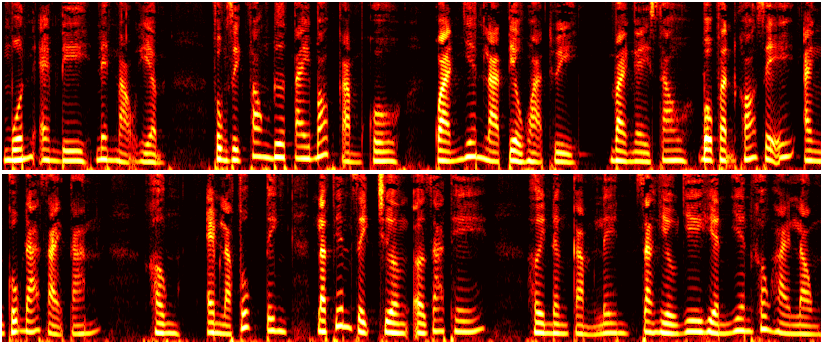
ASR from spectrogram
Muốn em đi nên mạo hiểm. Phùng Dịch Phong đưa tay bóp cầm cô. Quả nhiên là tiểu hỏa thủy. Vài ngày sau, bộ phận khó dễ anh cũng đã giải tán. Không, em là Phúc Tinh, là phiên dịch trường ở Gia Thế. Hơi nâng cằm lên, Giang Hiểu Nhi hiển nhiên không hài lòng.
